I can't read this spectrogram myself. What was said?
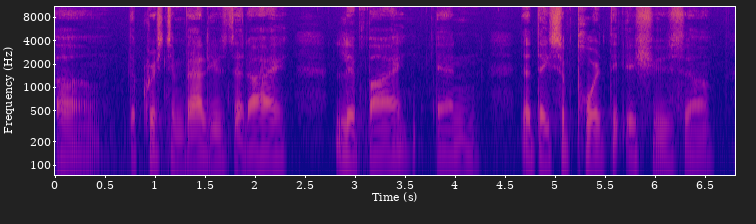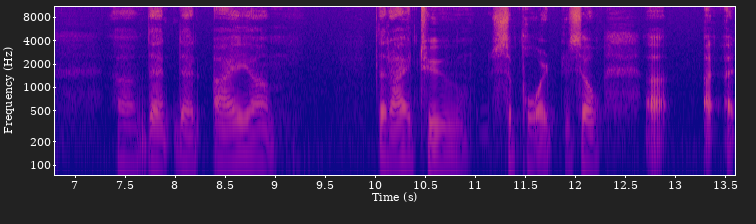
uh, the Christian values that I live by, and that they support the issues uh, uh, that that I um, that I too support. So. Uh, I,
